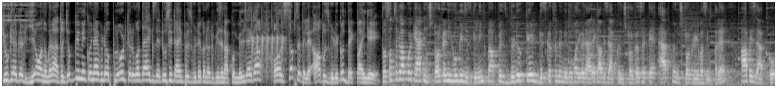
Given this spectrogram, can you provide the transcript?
क्योंकि अगर ये ऑन होगा ना तो जब भी मैं कोई नया वीडियो अपलोड करूँगा तो एक्जेक्ट उसी टाइम पे उस वीडियो का नोटिफिकेशन आपको मिल जाएगा और सबसे पहले आप उस वीडियो को देख पाएँगे। तो सबसे पहले आपको एक ऐप इंस्टॉल करनी होगी, जिसकी लिंक मैं आपको इस वीडियो के डिस्क्रिप्शन में दे दूँगा। डायरेक्ट आप इस ऐप को इंस्टॉल कर सकते हैं ऐप को इंस्टॉल करने के बाद सिंपल है, आप इस ऐप को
